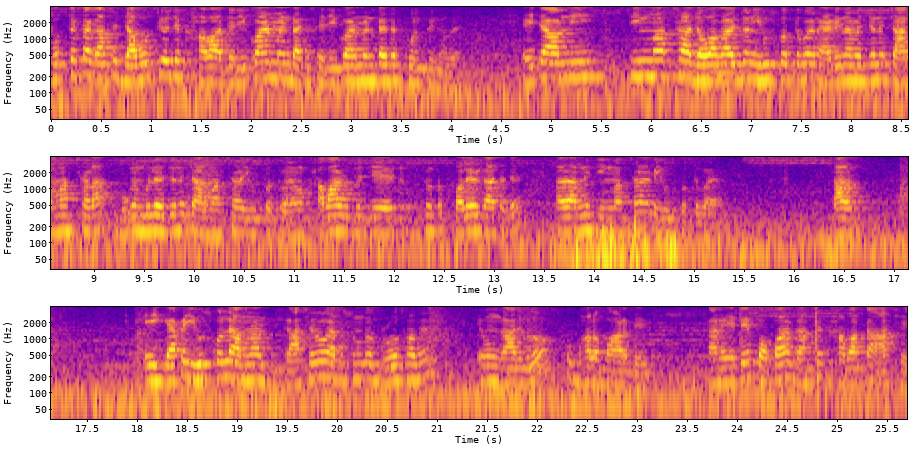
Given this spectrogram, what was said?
প্রত্যেকটা গাছের যাবতীয় যে খাবার, যে রিকোয়ারমেন্ট আছে, সেই রিকোয়ারমেন্টটা এতে ফুলফিল হবে। এইটা আপনি তিন মাস ছাড়া জবা গাছের জন্য ইউজ করতে পারেন, অ্যাডিনামের জন্য চার মাস ছাড়া বুগেনভলিয়ার জন্য চার মাস ছাড়া ইউজ করতে পারেন এবং খাবার যে সমস্ত ফলের গাছ আছে তাদের আপনি তিন মাস ছাড়া এটা ইউজ করতে পারেন। তার এই গ্যাপে ইউজ করলে আপনার গাছেরও এত সুন্দর গ্রোথ হবে এবং গাছগুলো খুব ভালো বাড়বে। কারণ এতে প্রপার গাছের খাবারটা আছে।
